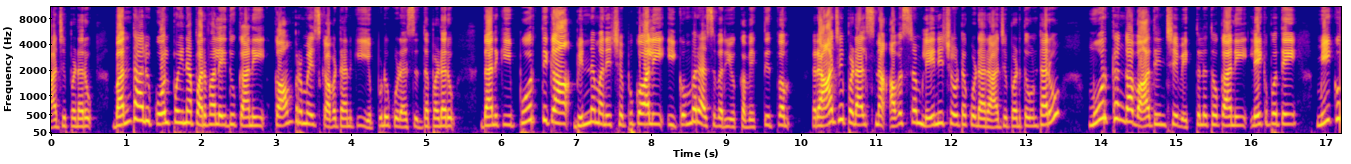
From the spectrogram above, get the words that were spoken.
రాజీపడరు. బంధాలు కోల్పోయినా పర్వాలేదు కానీ కాంప్రమైజ్ కావటానికి ఎప్పుడూ కూడా సిద్ధపడరు. దానికి పూర్తిగా భిన్నమని చెప్పుకోవాలి ఈ కుంభరాశి వారి యొక్క వ్యక్తిత్వం. రాజీ పడాల్సిన అవసరం లేని చోట కూడా రాజీ పడుతూ ఉంటారు. మూర్ఖంగా వాదించే వ్యక్తులతో కానీ లేకపోతే మీకు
